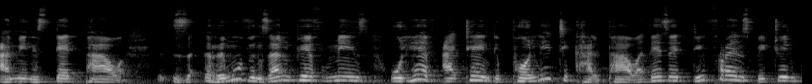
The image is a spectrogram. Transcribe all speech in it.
I mean state power. Z removing ZANU-PF means we'll have attained political power. There's a difference between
